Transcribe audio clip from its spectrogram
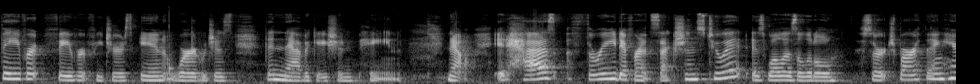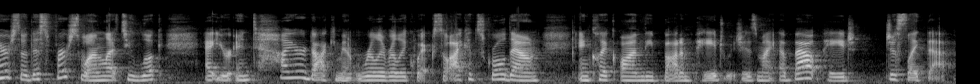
favorite, favorite features in Word, which is the navigation pane. Now, it has three different sections to it, as well as a little search bar thing here. So this first one lets you look at your entire document really, really quick. So I could scroll down and click on the bottom page, which is my about page, just like that.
